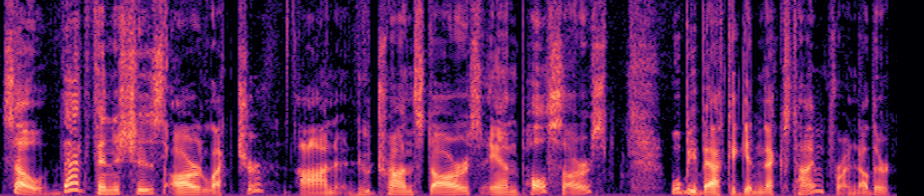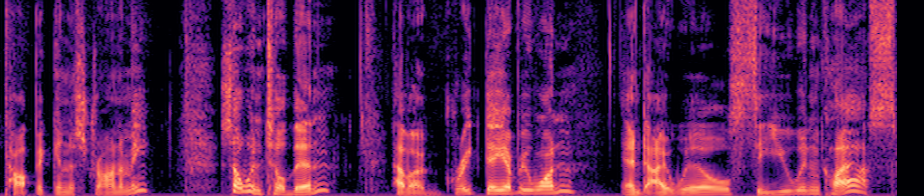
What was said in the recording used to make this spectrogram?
So that finishes our lecture on neutron stars and pulsars. We'll be back again next time for another topic in astronomy. So until then, have a great day, everyone, and I will see you in class.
